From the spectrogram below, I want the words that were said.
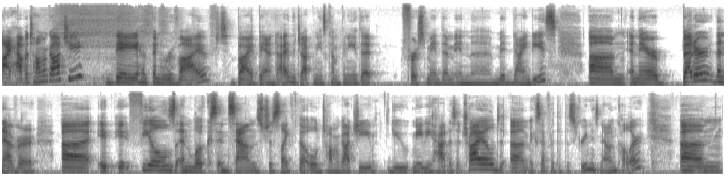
I have a Tamagotchi. They have been revived by Bandai, the Japanese company that first made them in the mid 90s. Um, and they are better than ever. Uh, it, it feels and looks and sounds just like the old Tamagotchi you maybe had as a child, um, except for that the screen is now in color. Um,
